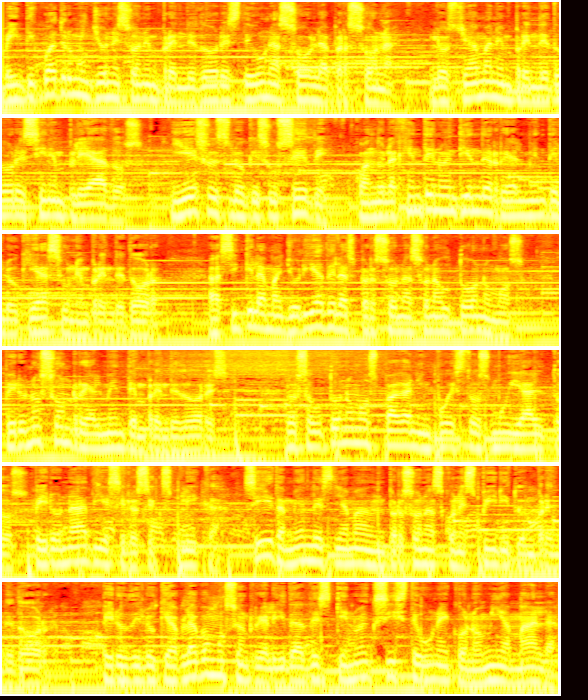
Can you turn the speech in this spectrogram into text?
24 millones son emprendedores de una sola persona. Los llaman emprendedores sin empleados. Y eso es lo que sucede cuando la gente no entiende realmente lo que hace un emprendedor. Así que la mayoría de las personas son autónomos, pero no son realmente emprendedores. Los autónomos pagan impuestos muy altos, pero nadie se los explica. Sí, también les llaman personas con espíritu emprendedor. Pero de lo que hablábamos en realidad es que no existe una economía mala.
